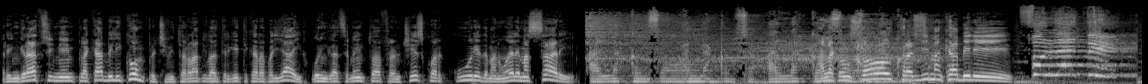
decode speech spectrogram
Ringrazio i miei implacabili complici Vittorio Lapi, Valtrighetti, Carapagliai. Un ringraziamento a Francesco Arcuri ed Emanuele Massari. Alla console, alla console, alla console. Alla console tra gli immancabili Folletti!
